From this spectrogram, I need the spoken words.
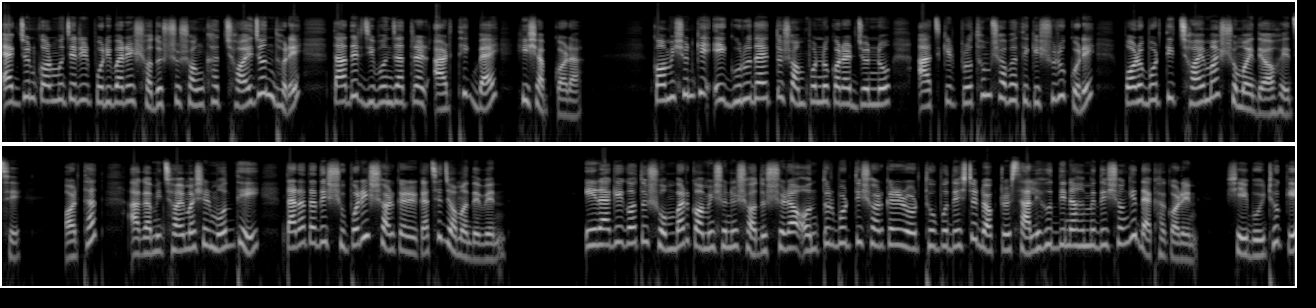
একজন কর্মচারীর পরিবারের সদস্য সংখ্যা ছয়জন ধরে তাদের জীবনযাত্রার আর্থিক ব্যয় হিসাব করা। কমিশনকে এই গুরুদায়িত্ব সম্পন্ন করার জন্য আজকের প্রথম সভা থেকে শুরু করে পরবর্তী ছয় মাস সময় দেওয়া হয়েছে। অর্থাৎ আগামী ছয় মাসের মধ্যেই তারা তাদের সুপারিশ সরকারের কাছে জমা দেবেন। এর আগে গত সোমবার কমিশনের সদস্যরা অন্তর্বর্তী সরকারের অর্থ উপদেষ্টা ড সালেহুদ্দিন আহমেদের সঙ্গে দেখা করেন। সেই বৈঠকে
